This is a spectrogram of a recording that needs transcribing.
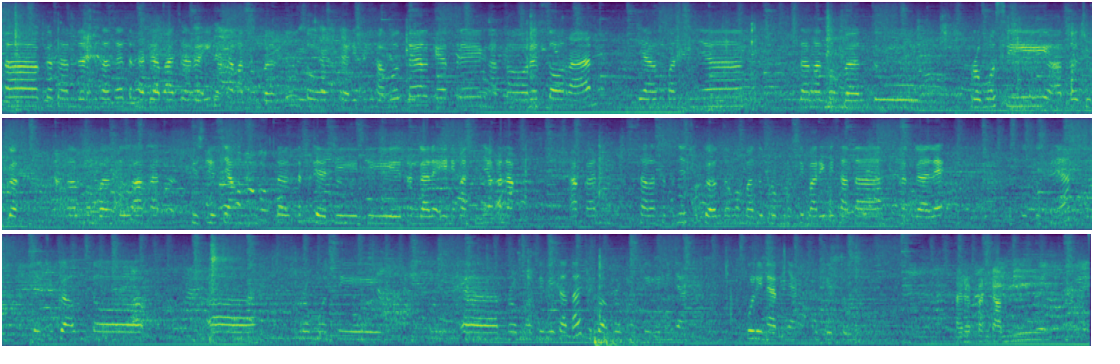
Eh, kesan dan kesan saya terhadap acara ini sangat membantu untuk dari pihak hotel, catering atau restoran yang pastinya sangat membantu promosi atau juga eh, membantu akan bisnis yang ter- terjadi di Trenggalek ini. Pastinya kan ak- akan salah satunya juga untuk membantu promosi pariwisata Trenggalek khususnya dan juga untuk eh, promosi eh, promosi wisata juga promosi ininya kulinernya begitu. harapan kami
